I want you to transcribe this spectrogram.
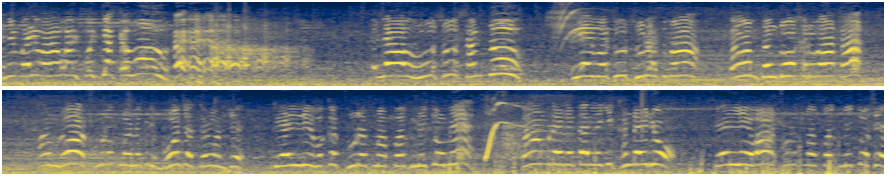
એલા મારી વાવા વાહ કોઈ જા કહું એલા હું શું સંતુ. એ વસુ સુરતમાં. કામ ધંધો કરવા હતા. આમ નો સુરતમાં નકરી મોજ જ કરવાનું છે. પહેલી વખત સુરતમાં પગ મૂક્યો મેં. ગામડે નતા લગી ખંડાઈ રહ્યો પહેલી વાર સુરતમાં પગ મૂક્યો છે.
